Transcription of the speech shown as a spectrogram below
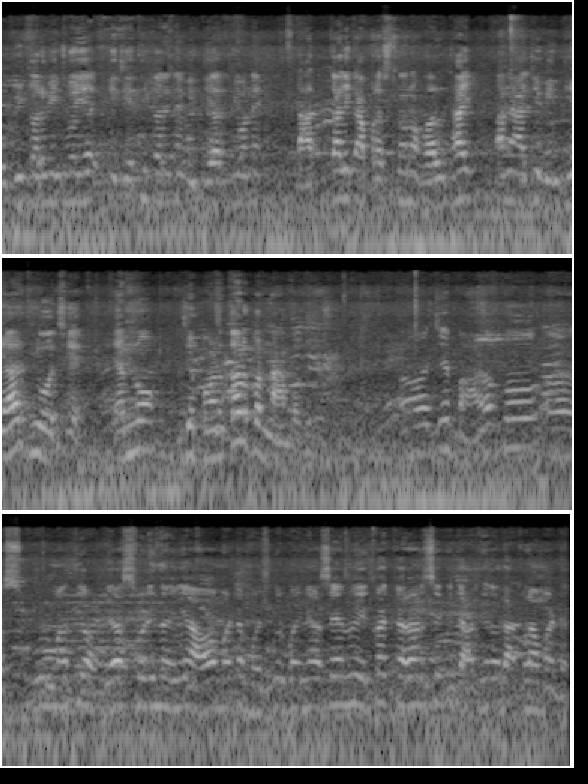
ઊભી કરવી જોઈએ કે જેથી કરીને વિદ્યાર્થીઓને તાત્કાલિક આ પ્રશ્નનો હલ થાય અને આ જે વિદ્યાર્થીઓ છે, એમનો જે ભણતર પર ના બગડે. જે બાળકો સ્કૂલમાંથી અભ્યાસ છોડીને અહીંયા આવવા માટે મજબૂર બન્યા છે, એનું એક જ કારણ છે કે જાતિના દાખલા માટે.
